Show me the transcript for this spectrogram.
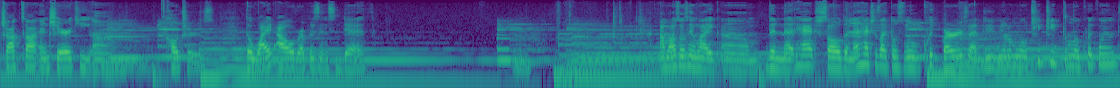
Choctaw and cherokee um cultures. The white owl represents death. Hmm. i'm also saying like um the nuthatch. So the nuthatch is like those little quick birds that do you know little cheap cheap them little quick ones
